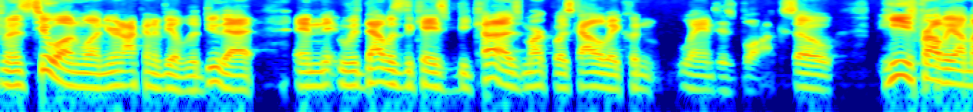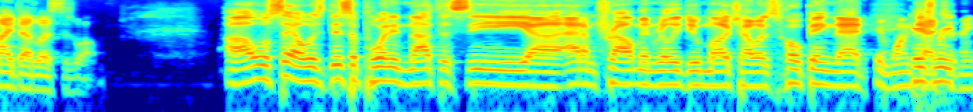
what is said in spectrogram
when it's two on one. You're not going to be able to do that. and it was, that was the case because Mark Marquez Callaway couldn't land his block. So he's probably on my dud list as well. I will say I was disappointed not to see uh, Adam Trautman really do much. I was hoping that one catch, re-.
